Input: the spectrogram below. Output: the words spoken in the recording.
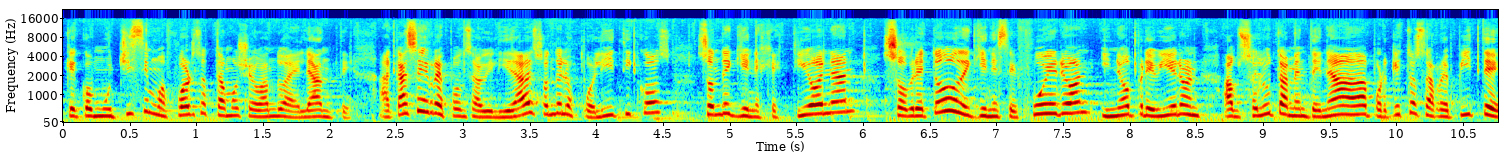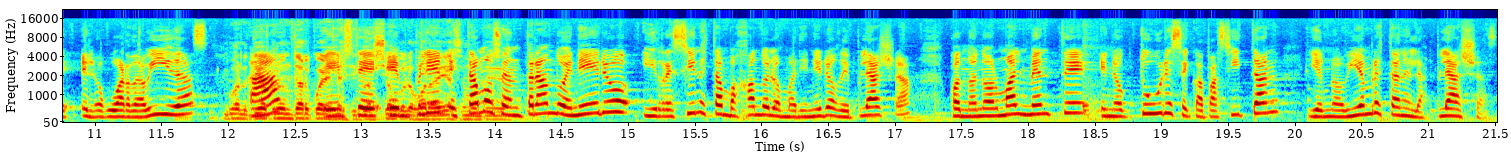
que con muchísimo esfuerzo estamos llevando adelante. Acá si hay responsabilidades, son de los políticos, son de quienes gestionan, sobre todo de quienes se fueron y no previeron absolutamente nada, porque esto se repite en los guardavidas. Bueno, te iba a ¿ah? preguntar cuál es la Este, situación con en los Estamos entrando enero y recién están bajando los marineros de playa, cuando normalmente en octubre se capacitan y en noviembre están en las playas.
